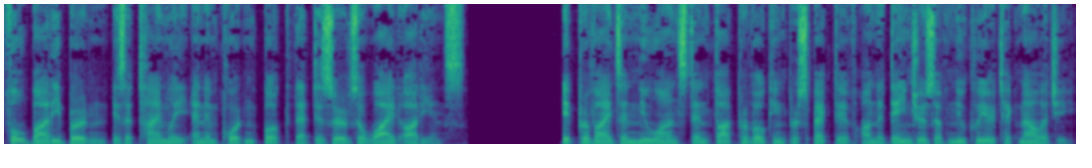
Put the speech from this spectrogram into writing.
Full Body Burden is a timely and important book that deserves a wide audience. It provides a nuanced and thought-provoking perspective on the dangers of nuclear technology,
